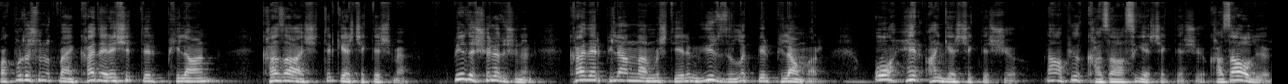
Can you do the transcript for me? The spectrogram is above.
Bak burada şunu unutmayın. Kader eşittir plan, kaza eşittir gerçekleşme. Bir de şöyle düşünün. Kader planlanmış diyelim 100 yıllık bir plan var. O her an gerçekleşiyor. Ne yapıyor? Kazası gerçekleşiyor. Kaza oluyor.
